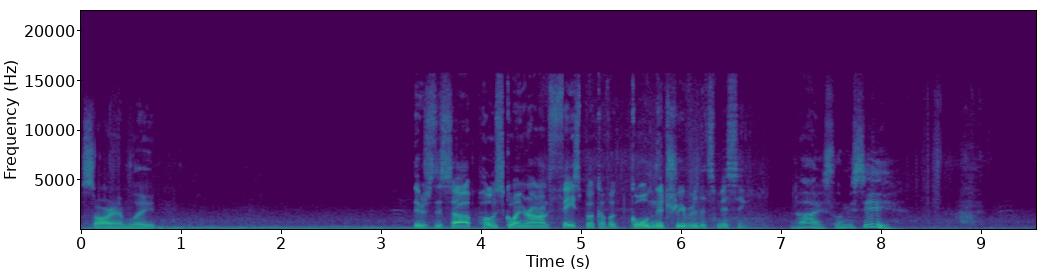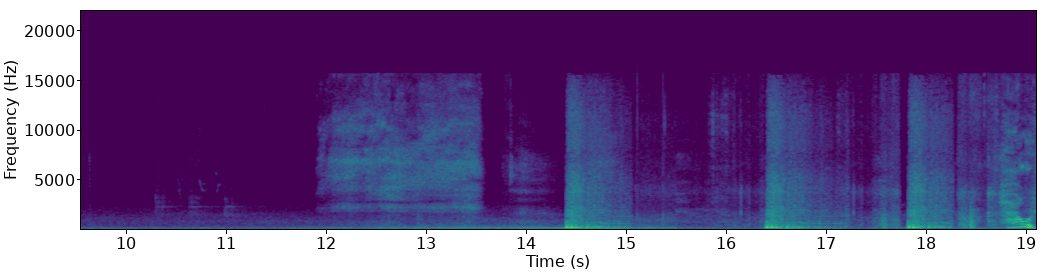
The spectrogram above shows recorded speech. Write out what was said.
Sorry I'm late. There's this uh, post going around on Facebook of a golden retriever that's missing. Nice, let me see. Howard,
